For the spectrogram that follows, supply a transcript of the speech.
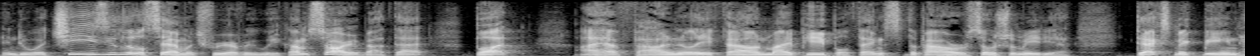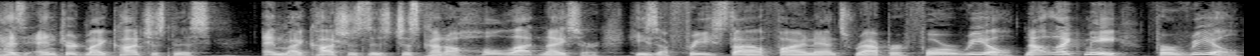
into a cheesy little sandwich for you every week. I'm sorry about that. But I have finally found my people thanks to the power of social media. Dex McBean has entered my consciousness and my consciousness just got a whole lot nicer. He's a freestyle finance rapper for real, not like me, for real.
